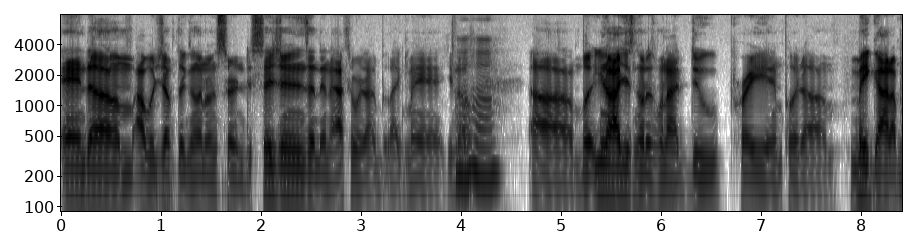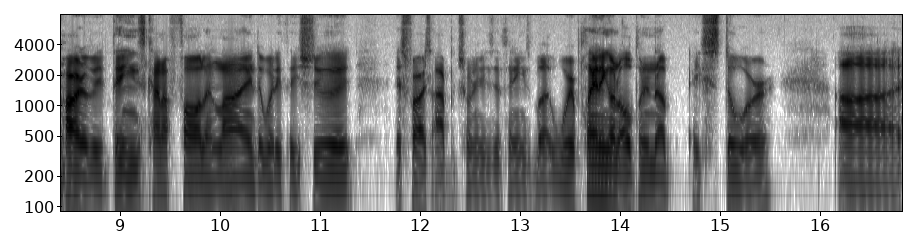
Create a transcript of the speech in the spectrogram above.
and um, I would jump the gun on certain decisions, and then afterward, I'd be like, man, you know. Mhm. Um, but you know, I just noticed when I do pray and put um, make God a part of it, things kind of fall in line the way that they should, as far as opportunities and things. But we're planning on opening up a store. Uh,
